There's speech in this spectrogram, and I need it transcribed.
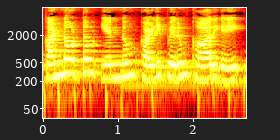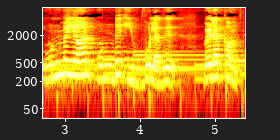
கண்ணோட்டம் என்னும் கழிபெரும் காரிகை உண்மையான் உண்டு இவ்வுலகு. விளக்கம்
